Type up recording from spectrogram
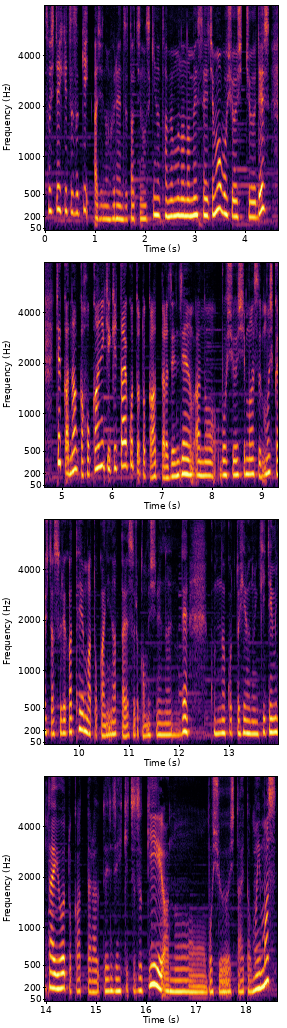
そして引き続き味のフレンズたちの好きな食べ物のメッセージも募集し中です。てかなんか他に聞きたいこととかあったら全然あの募集します。もしかしたらそれがテーマとかになったりするかもしれないのでこんなこと平野に聞いてみたいよとかあったら全然引き続きあの募集したいと思います。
